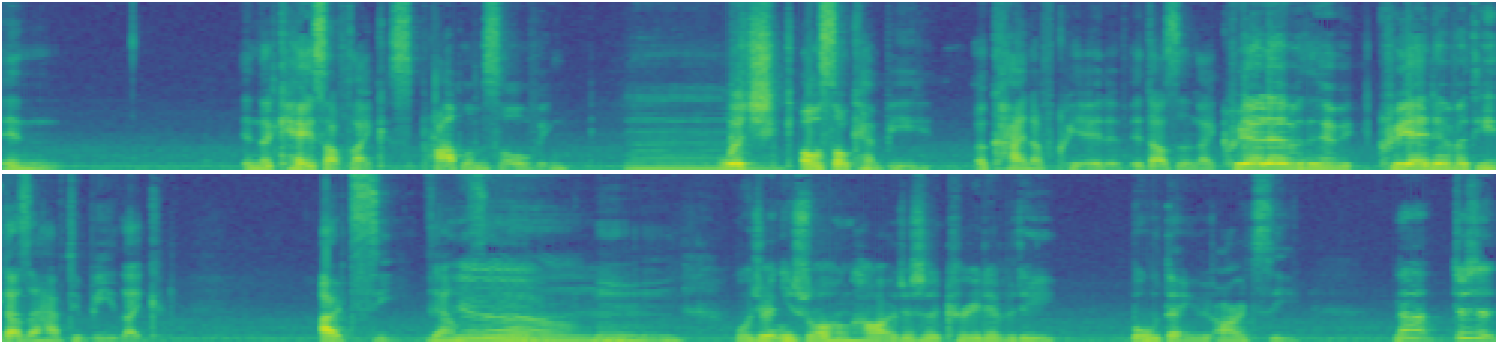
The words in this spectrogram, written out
in in the case of like s- problem solving, which also can be a kind of creative. It doesn't like creativity. Creativity doesn't have to be like artsy 这样子。 Yeah 嗯，我觉得你说的很好，就是 creativity 不等于 artsy，那就是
